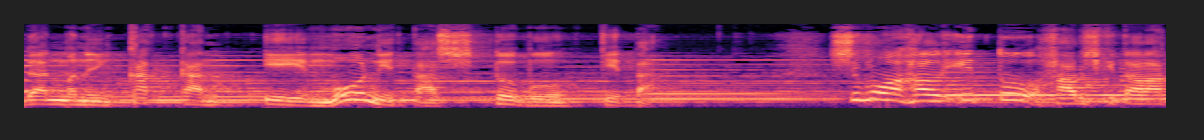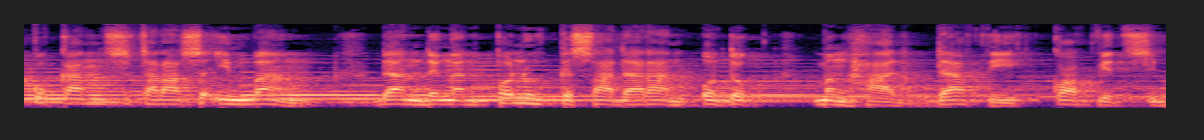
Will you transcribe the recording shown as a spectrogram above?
dan meningkatkan imunitas tubuh kita. Semua hal itu harus kita lakukan secara seimbang dan dengan penuh kesadaran untuk menghadapi COVID-19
